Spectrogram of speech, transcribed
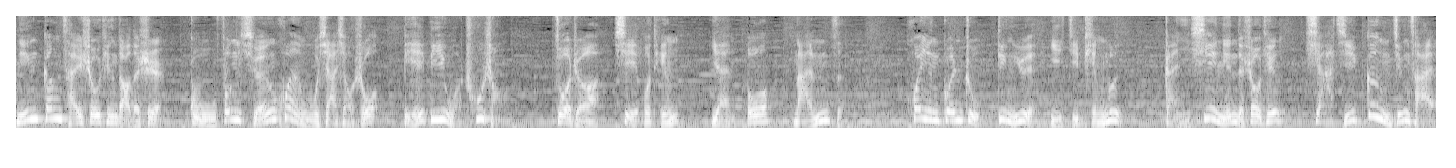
您刚才收听到的是古风玄幻武侠小说《别逼我出手》，作者谢不停，演播男子。欢迎关注、订阅以及评论。感谢您的收听，下期更精彩。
